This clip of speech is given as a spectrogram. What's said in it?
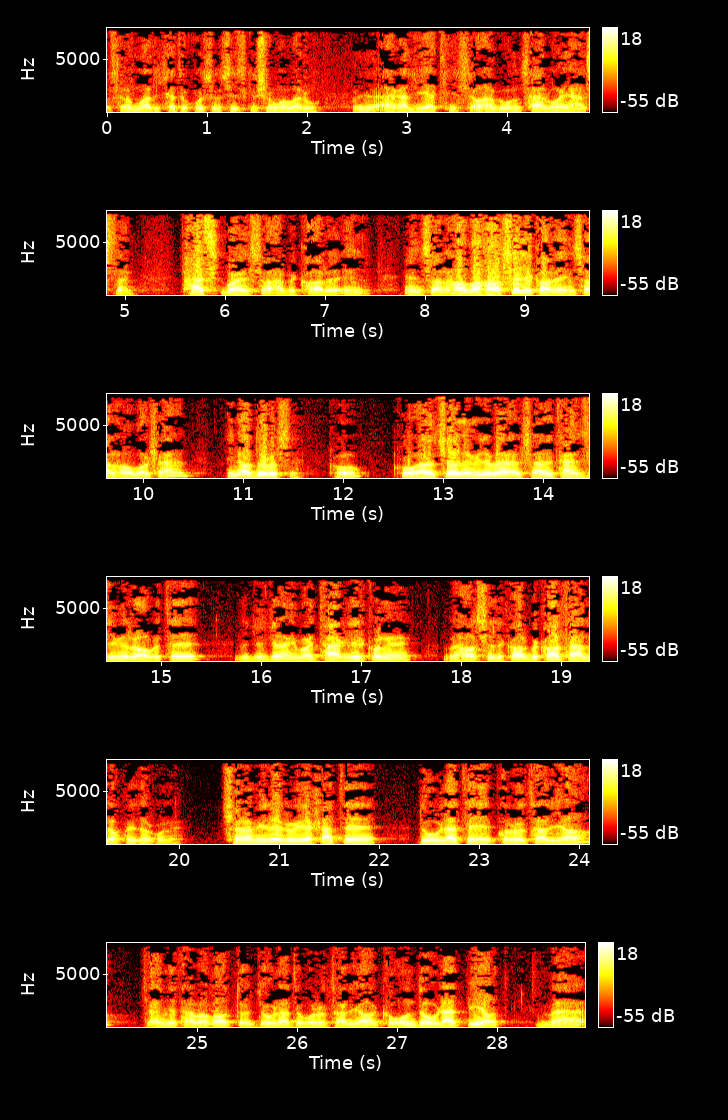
مثلا مالکیت خصوصی است که شما بر اقلیتی صاحب اون سرمایه هستن. پس باید صاحب کار انسان ها و حاصل کار انسان ها باشن. اینا درسته. خب؟ خب حالا چرا نمیره به سر تنظیم رابطه بگه که این باید تغییر کنه و حاصل کار به کار تعلق پیدا کنه. چرا میره روی خط دولت پروتالیا جنگ طبقات دولت پروتالیا که اون دولت بیاد و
